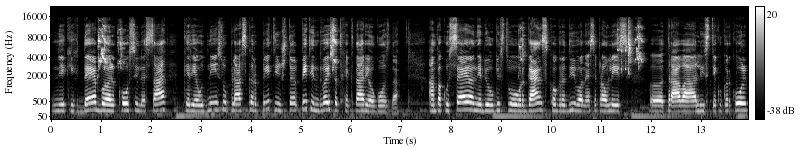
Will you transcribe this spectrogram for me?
nekih debel, kosi lesa ker je odnesel plaskar 25 hektarjev gozda. Ampak vseeno je bil v bistvu organsko gradivo, ne se pravi les, uh, trava, listje, kako koli,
